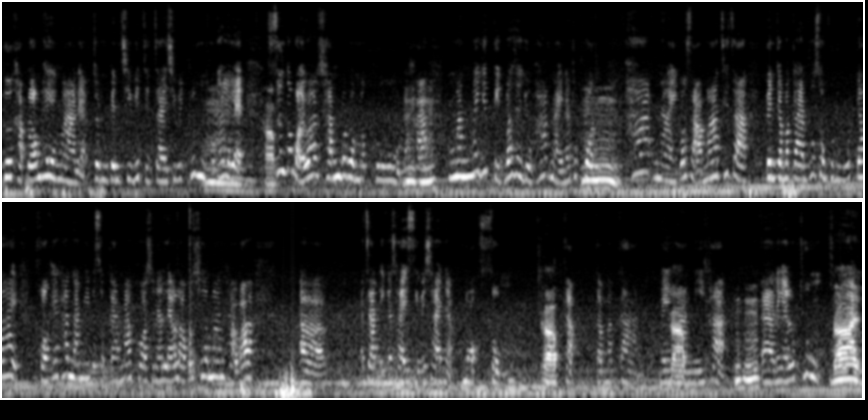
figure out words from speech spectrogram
คือขับร้องเพลงมาเนี่ย จนเป็นชีวิตจิตใจชีวิตครึ่งหนึ่งของท่านเลยแหละ ครับ ซึ่งต้องบอกเลยว่าชั้นบรมครูนะคะ อือฮึมันไม่ยึดติดว่าจะอยู่ภาคไหนนะทุกคน อืม ภาคไหนก็สามารถที่จะเป็นกรรมการผู้ทรงคุณวุฒิได้ ขอแค่ท่านนั้นมีประสบการณ์มากพอ ฉะนั้นแล้วเราก็เชื่อมั่นค่ะว่าอ่าอาจารย์เอกชัยศรีวิชัยเนี่ยเหมาะสมครับ กับ กรรมการในครับงานนี้ค่ะอือฮึอ่าในงานลูกทุ่งใช่หมอ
